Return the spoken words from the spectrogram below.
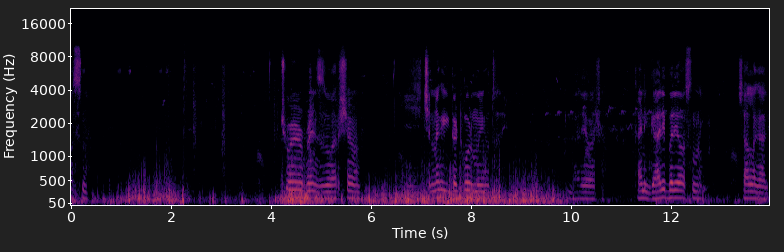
వస్తున్నా. చూడండి ఫ్రెండ్స్ వర్షం ఈ చిన్నగా ఈ గట్టు కూడా మునిగుతుంది వర్షం కానీ గాలి భలే వస్తుంది. చల్ల గాలి.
